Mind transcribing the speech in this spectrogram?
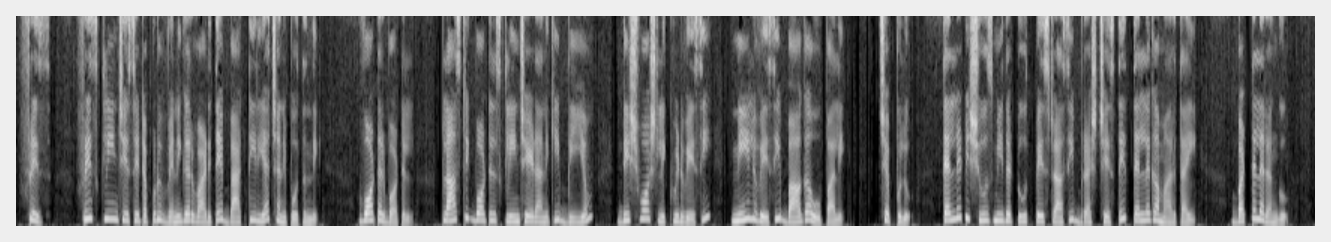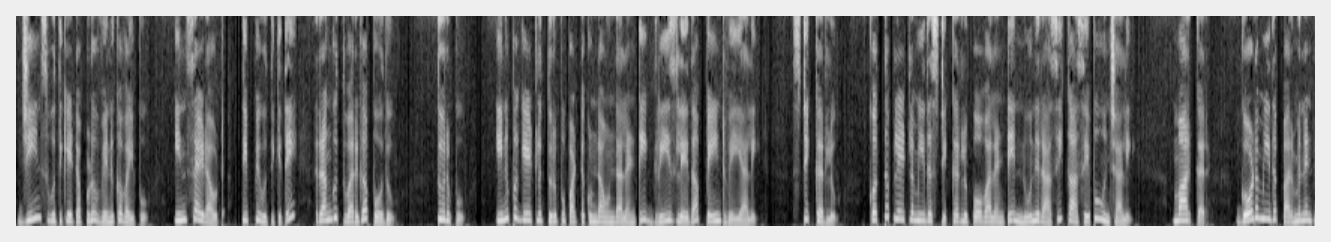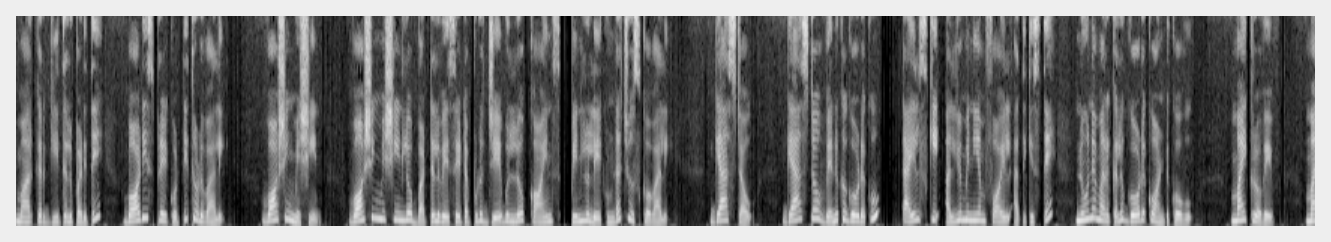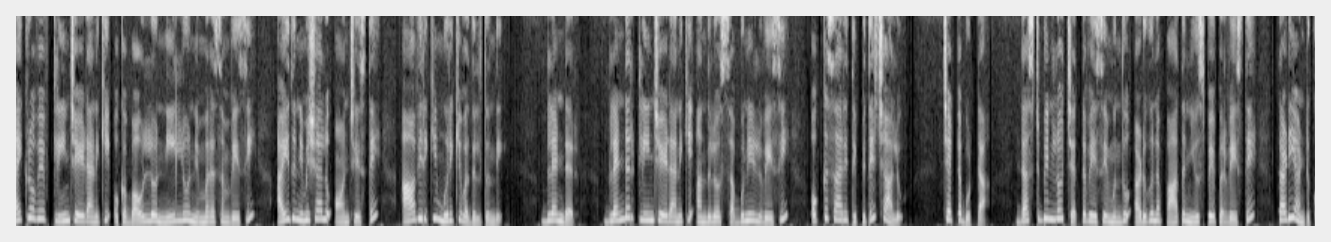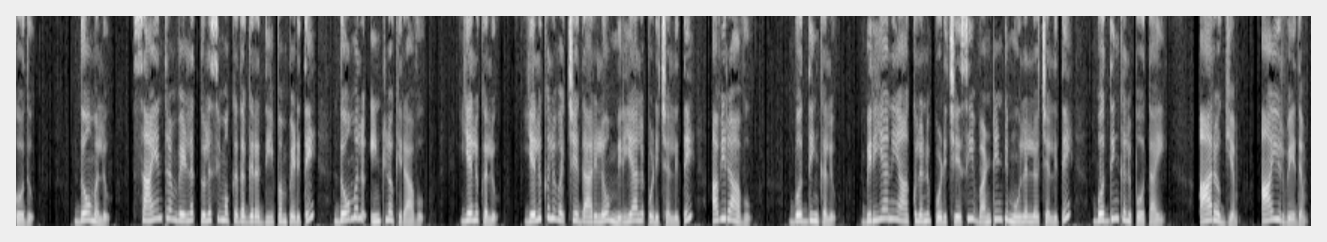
ఫ్రిజ్. ఫ్రిజ్ క్లీన్ చేసేటప్పుడు వెనిగర్ వాడితే బ్యాక్టీరియా చనిపోతుంది. Water bottle. Plastic bottles clean చేయడానికి బియ్యం డిష్ వాష్ లిక్విడ్ వేసి నీళ్ళు వేసి బాగా ఊపాలి. చెప్పులు. తెల్లటి షూస్ మీద టూత్పేస్ట్ రాసి బ్రష్ చేస్తే తెల్లగా మారుతాయి. బట్టల రంగు. జీన్స్ ఉతికేటప్పుడు వెనుకవైపు ఇన్సైడ్ అవుట్ తిప్పి ఉతికితే రంగు త్వరగా పోదు. తురుపు. ఇనుపగేట్లు తురుపు పట్టకుండా ఉండాలంటే గ్రీజ్ లేదా పెయింట్ వేయాలి. స్టిక్కర్లు. కొత్త ప్లేట్ల మీద స్టిక్కర్లు పోవాలంటే నూనె రాసి కాసేపు ఉంచాలి. మార్కర్. గోడమీద పర్మనెంట్ మార్కర్ గీతలు పడితే బాడీ స్ప్రే కొట్టి తుడవాలి. Washing machine. వాషింగ్ మెషీన్లో బట్టలు వేసేటప్పుడు జేబుల్లో కాయిన్స్ పిన్లు లేకుండా చూసుకోవాలి. Gas stove. గ్యాస్ స్టవ్ వెనుక గోడకు టైల్స్కి అల్యూమినియం ఫాయిల్ అతికిస్తే నూనె మరకలు గోడకు అంటుకోవు. మైక్రోవేవ్. మైక్రోవేవ్ క్లీన్ చేయడానికి ఒక బౌల్లో నీళ్ళు నిమ్మరసం వేసి ఐదు నిమిషాలు ఆన్ చేస్తే ఆవిరికి మురికి వదులుతుంది. బ్లెండర్. బ్లెండర్ క్లీన్ చేయడానికి అందులో సబ్బునీళ్ళు వేసి ఒక్కసారి తిప్పితే చాలు. చెట్టబుట్ట. డస్ట్బిన్లో చెత్త వేసే ముందు అడుగున పాత న్యూస్ పేపర్ వేస్తే తడి అంటుకోదు. దోమలు. సాయంత్రం వేళ తులసి మొక్క దగ్గర దీపం పెడితే దోమలు ఇంట్లోకి రావు. ఎలుకలు. ఎలుకలు వచ్చే దారిలో మిరియాల పొడి చల్లితే అవి రావు. బొద్దింకలు. బిర్యానీ ఆకులను పొడిచేసి వంటింటి మూలల్లో చల్లితే బొద్దింకలు పోతాయి. ఆరోగ్యం. ఆయుర్వేదం.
